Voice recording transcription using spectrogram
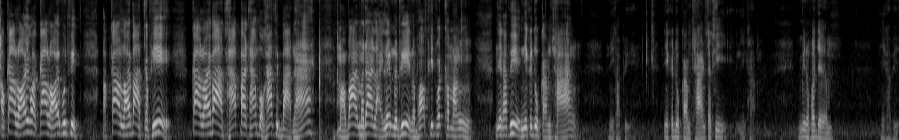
เอาเก้าร้อยกว่าเก้าร้อยพูดผิดเอาเก้าร้อยบาทครับพี่เก้าร้อยบาทครับปลายทางบวกห้าสิบาทนะเหมาบ้านมาได้หลายเล่มเลยพี่หลวงพ่อพิษวัดขมังนี่ครับพี่นี่กระดูกกำช้างนี่ครับพี่นี่กระดูกกำช้างจะพี่นี่ครับมีหลวงพ่อเดิมนี่ครับพี่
